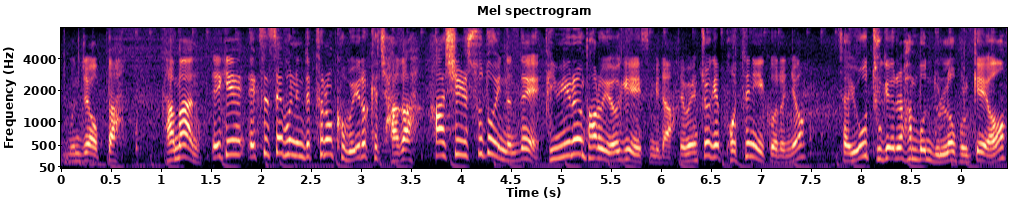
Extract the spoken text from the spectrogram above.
문제 없다. 다만 이게 X7인데 트렁크 왜 이렇게 작아 하실 수도 있는데 비밀은 바로 여기에 있습니다. 왼쪽에 버튼이 있거든요. 자 요 두 개를 한번 눌러 볼게요.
